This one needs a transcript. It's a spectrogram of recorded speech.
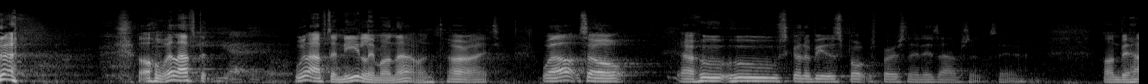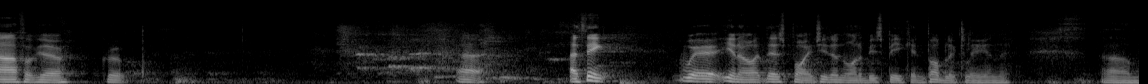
oh, we'll have to we'll have to needle him on that one. All right. Well, so uh, who who's going to be the spokesperson in his absence there, on behalf of your group? Uh, I think we're you know at this point she doesn't want to be speaking publicly and um,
